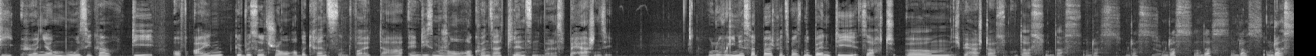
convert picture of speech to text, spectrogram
die hören ja Musiker, die auf ein gewisses Genre begrenzt sind, weil da in diesem Genre können sie halt glänzen, weil das beherrschen sie. Und Wien ist halt beispielsweise eine Band, die sagt, ähm, ich beherrsche das und das und das und das und das, ja. und das und das und das und das und das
